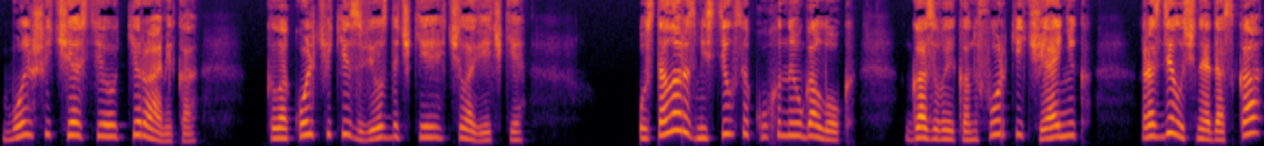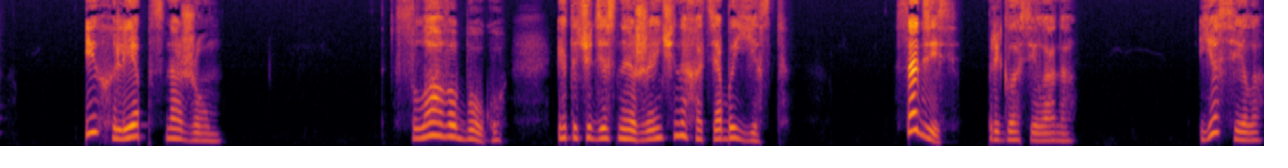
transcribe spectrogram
Большей частью керамика, колокольчики, звездочки, человечки. У стола разместился кухонный уголок, газовые конфорки, чайник, разделочная доска и хлеб с ножом. Слава богу, эта чудесная женщина хотя бы ест. Садись, пригласила она. Я села.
